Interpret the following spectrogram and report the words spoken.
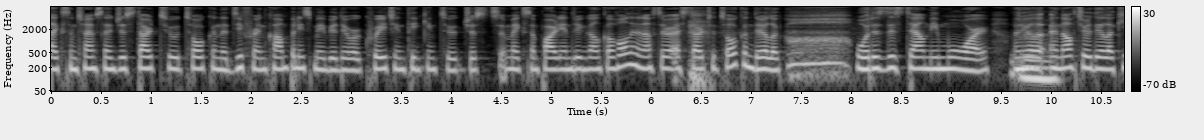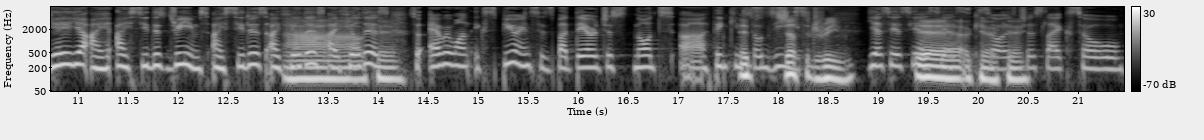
like sometimes i just start to talk in the different companies. Maybe they were creating thinking to just make some party and drink alcohol. And after i start to talk and they're like oh, what does this tell me more? And, you're, Mm. and after they're like yeah yeah yeah, i i see these dreams. I see this. I feel this. I Ah, feel this so everyone experiences but they're just not uh thinking It's so deep It's just a dream. yes yes yes Yeah, yes okay, so okay. it's just like so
